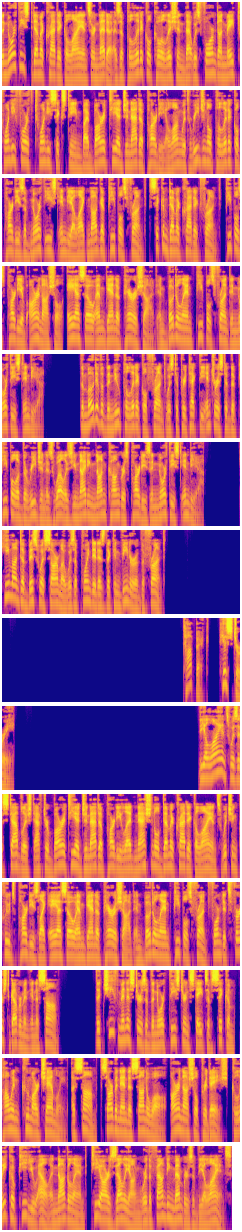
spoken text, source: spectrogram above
The Northeast Democratic Alliance or NEDA is a political coalition that was formed on May 24, 2016 by Bharatiya Janata Party along with regional political parties of Northeast India like Naga People's Front, Sikkim Democratic Front, People's Party of Arunachal, ASOM Gana Parishad and Bodoland People's Front in Northeast India. The motive of the new political front was to protect the interest of the people of the region as well as uniting non-Congress parties in Northeast India. Himanta Biswa Sarma was appointed as the convener of the front. History The alliance was established after Bharatiya Janata Party-led National Democratic Alliance which includes parties like ASOM Gana Parishad and Bodoland People's Front formed its first government in Assam. The chief ministers of the northeastern states of Sikkim, Pawan Kumar Chamling, Assam, Sarbananda Sonowal, Arunachal Pradesh, Kalikho Pul and Nagaland, T. R. Zeliang were the founding members of the alliance.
